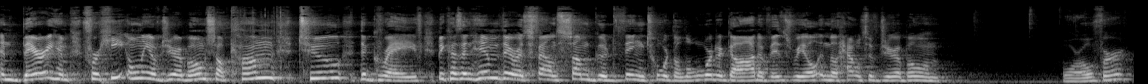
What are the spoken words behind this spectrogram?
and bury him, for he only of Jeroboam shall come to the grave, because in him there is found some good thing toward the Lord a God of Israel in the house of Jeroboam. Moreover,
